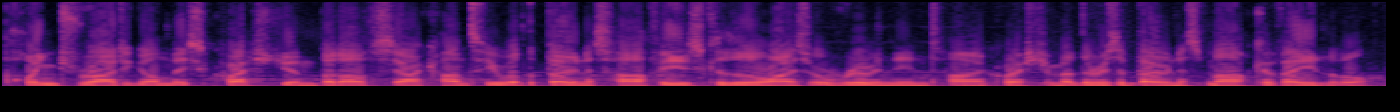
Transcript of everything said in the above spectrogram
point riding on this question, but obviously I can't tell you what the bonus half is because otherwise it will ruin the entire question. But there is a bonus mark available.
